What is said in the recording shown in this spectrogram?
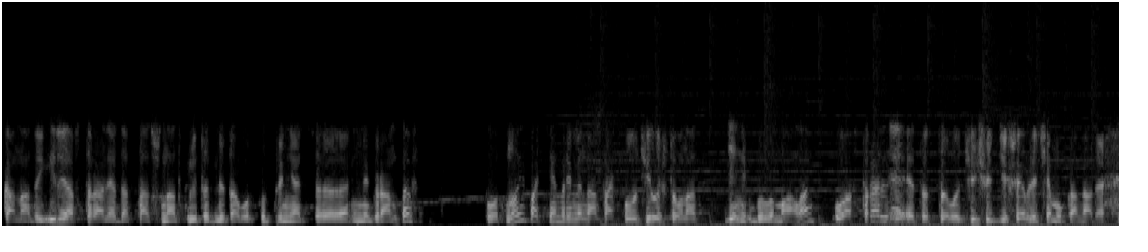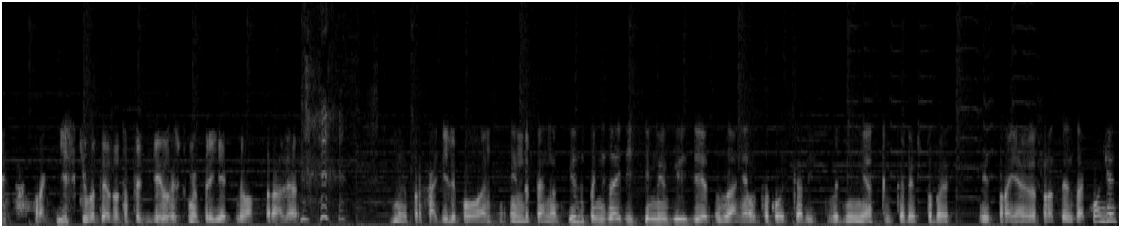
Канада или Австралия достаточно открыта для того, чтобы принять э, иммигрантов. Вот. Ну и по тем временам так получилось, что у нас денег было мало. У Австралии это стоило чуть-чуть дешевле, чем у Канады. Практически вот это определилось, что мы приехали в Австралию. Мы проходили по Independent Visa по независимой визе. Это заняло какое-то количество дней, несколько лет, чтобы весь процесс закончить.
